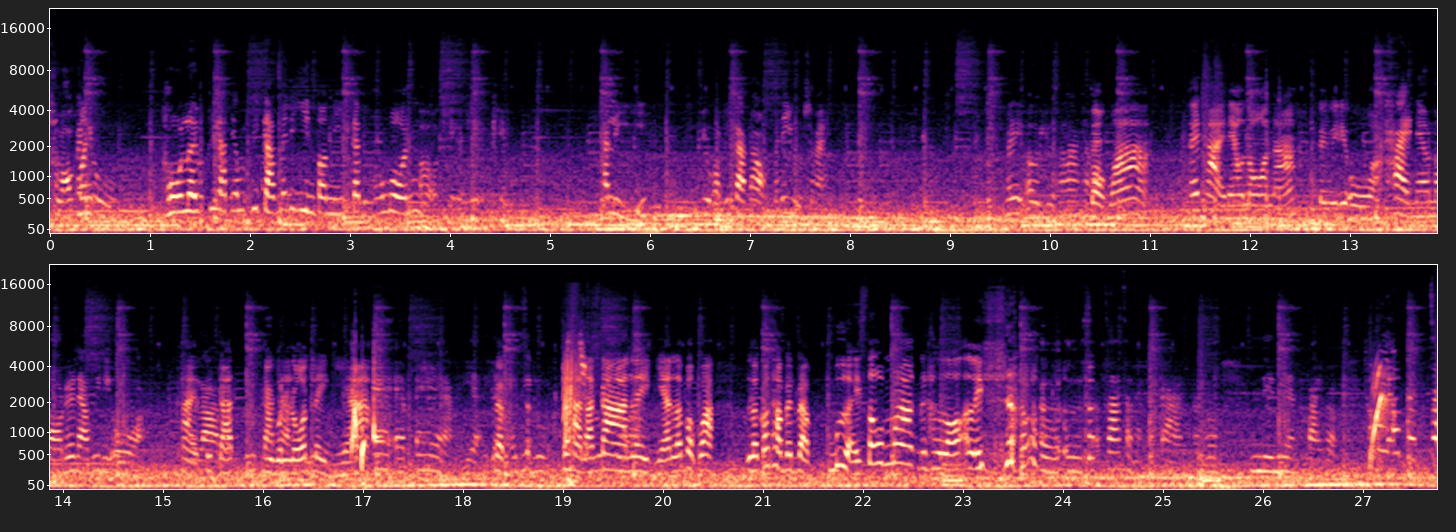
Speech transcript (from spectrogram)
ทะเลาะกันอยู่โทรเลยพี่กัสยังพี่กัสไม่ได้ยินตอนนี้พี่กัสอยู่ข้างบนเออโอเคโอเคโอเคฮาหลีอยู่กับพี่การเปล่าไม่ได้อยู่ใช่ไหม ไม่ได้เอออยู่ข้างล่างใช่ไหมบอกว่าให้ถ่ายแนวนอนนะ เป็นวิดีโออะถ่ายแนวนอนด้วยนะวิดีโออะถ่ายพี่กัสอยู่บนรถอะไรอย่างเงี้ยแอบแอบแอบอย่าอแบย่าบให้พี่รู้สถานการณ์อะไรอย่างเงี้ยแล้วบอกว่าแล้วก็ทำเป็นแบบเบื่อไอ้ส้มมากเลยทะเลาะอะไรอย่างเงี้ยเออเออสร้างสถานการณ์แล้วก็เนียนๆไปแบบทำไมเอาแต่ใจ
